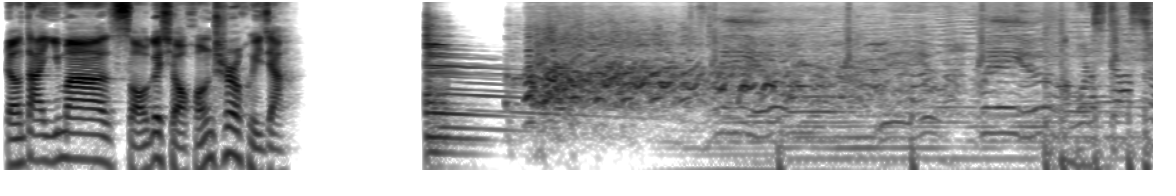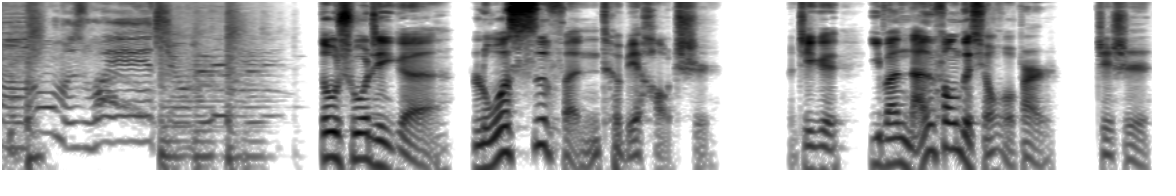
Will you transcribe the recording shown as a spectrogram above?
让大姨妈扫个小黄车回家。”都说这个螺蛳粉特别好吃，这个一般南方的小伙伴这是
